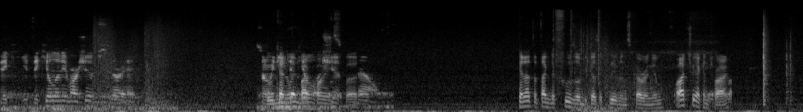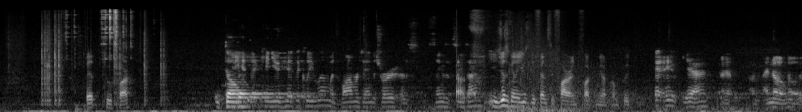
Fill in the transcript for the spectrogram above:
They, if they kill any of our ships, they're ahead. So We we, can need to win by kill a points, ship but- now. Cannot attack the Fuso because the Cleveland's covering him. Well, actually, I can try. Bit too far. Can you, hit don't. the, can you hit the Cleveland with bombers and destroyers uh, things at the same time? You're just gonna use defensive fire and fuck me up completely. Yeah, yeah, I, I know.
